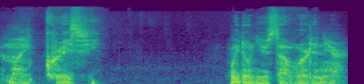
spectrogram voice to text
Am I crazy? We don't use that word in here.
